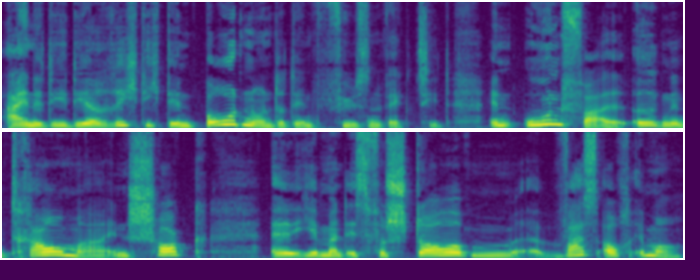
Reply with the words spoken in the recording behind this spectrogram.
Eine, die dir richtig den Boden unter den Füßen wegzieht. Ein Unfall, irgendein Trauma, ein Schock, äh, jemand ist verstorben, was auch immer.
